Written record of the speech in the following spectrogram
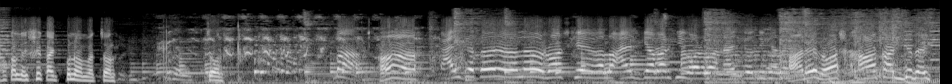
সকালে এসে না আমার চল। চল। হ্যাঁ। কালকে তো হলো রস খেয়ে গেল আজকে আবার কি করবা? না আজকে আরে রস খাওয়া কাজকে দেখব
